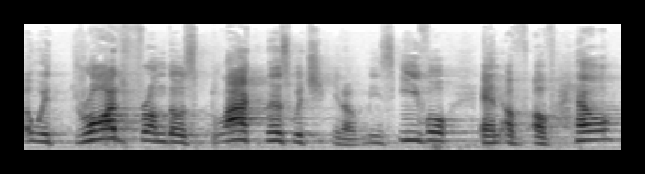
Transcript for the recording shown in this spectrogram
I withdraw it from those blackness, which, you know, means evil, and of, of hell.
